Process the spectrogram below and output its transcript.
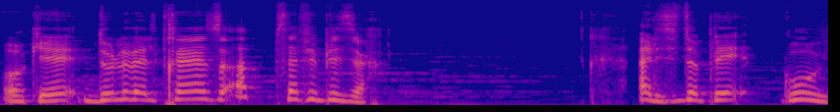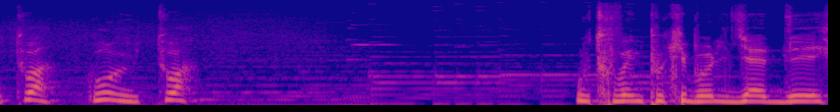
Ok, de level 13. Hop, ça fait plaisir. Allez, s'il te plaît. Grouille, toi. Grouille, toi. Vous trouvez une Pokéball? Il y a des...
